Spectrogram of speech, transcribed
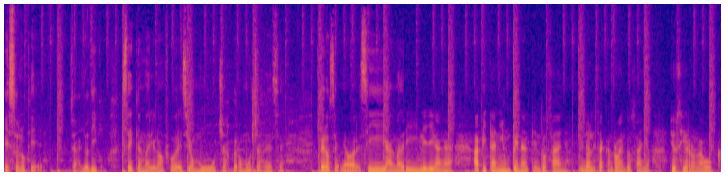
Eso es lo que, o sea, yo digo, sé que al Madrid lo han favorecido muchas, pero muchas veces. Pero señores, si al Madrid le llegan a, a pitar ni un penalti en dos años y no le sacan roja en dos años, yo cierro la boca,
